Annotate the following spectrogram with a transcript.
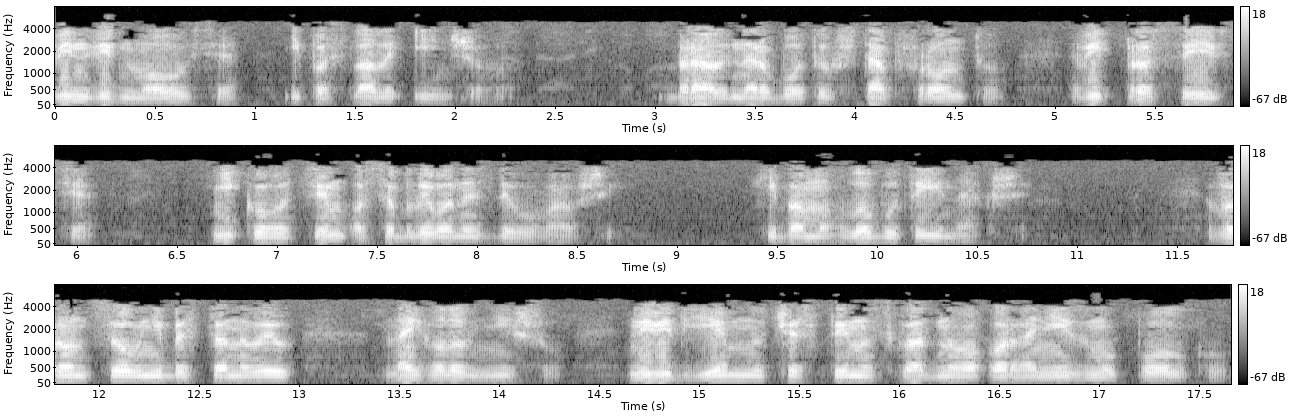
він відмовився і послали іншого. Брали на роботу в штаб фронту, відпросився, нікого цим особливо не здивувавши. Хіба могло бути інакше? Воронцов ніби становив найголовнішу, невід'ємну частину складного організму полку.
